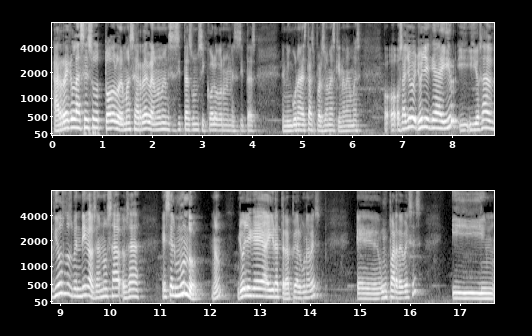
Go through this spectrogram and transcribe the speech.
Arreglas eso, todo lo demás se arregla. No necesitas un psicólogo, no necesitas ninguna de estas personas que nada más... O, sea, yo, yo llegué a ir y, y, o sea, Dios los bendiga, o sea, no sabe, o sea, es el mundo, ¿no? Yo llegué a ir a terapia alguna vez eh, un par de veces y,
